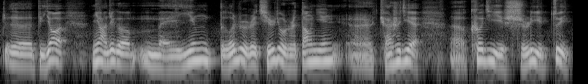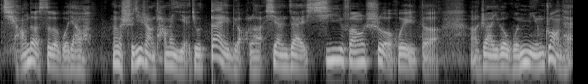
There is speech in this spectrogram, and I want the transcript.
这呃比较，你想这个美英德日，这其实就是当今呃全世界呃科技实力最强的四个国家嘛。那么实际上，他们也就代表了现在西方社会的啊这样一个文明状态。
